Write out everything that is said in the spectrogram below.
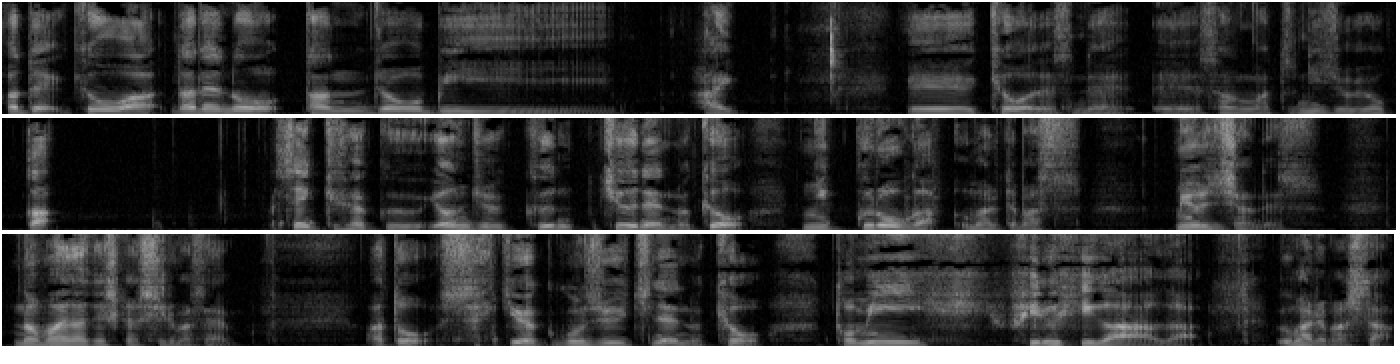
さて今日は誰の誕生日？はい。えー、今日はですね、えー、3月24日、1949年の今日、ニック・ローが生まれてます。ミュージシャンです。名前だけしか知りません。あと、1951年の今日、トミー・フィルヒガーが生まれました。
